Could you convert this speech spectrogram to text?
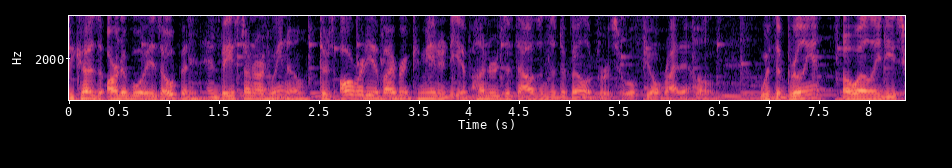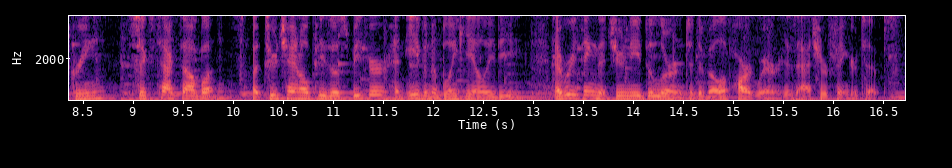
Because Arduboy is open and based on Arduino, there's already a vibrant community of hundreds of thousands of developers who will feel right at home. With a brilliant OLED screen, six tactile buttons, a two-channel piezo speaker, and even a blinky LED, everything that you need to learn to develop hardware is at your fingertips.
